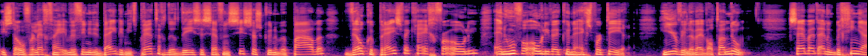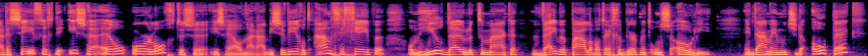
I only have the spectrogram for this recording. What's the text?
is te overleg van hey, we vinden dit beide niet prettig dat deze Seven Sisters kunnen bepalen welke prijs wij krijgen voor olie en hoeveel olie wij kunnen exporteren. Hier willen wij wat aan doen. Zij hebben uiteindelijk begin jaren 70 de Israël-oorlog tussen Israël en de Arabische wereld aangegrepen om heel duidelijk te maken: wij bepalen wat er gebeurt met onze olie. En daarmee moet je de OPEC,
